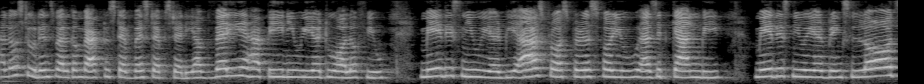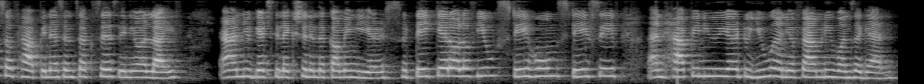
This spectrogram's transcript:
Hello, students. Welcome back to Step by Step Study. A very happy new year to all of you. May this new year be as prosperous for you as it can be. May this new year brings lots of happiness and success in your life and you get selection in the coming years. So take care all of you. Stay home, stay safe and happy new year to you and your family once again.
